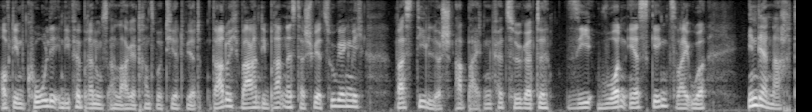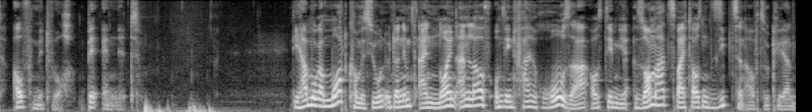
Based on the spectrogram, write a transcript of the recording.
auf dem Kohle in die Verbrennungsanlage transportiert wird. Dadurch waren die Brandnester schwer zugänglich, was die Löscharbeiten verzögerte. Sie wurden erst gegen 2 Uhr in der Nacht auf Mittwoch beendet. Die Hamburger Mordkommission unternimmt einen neuen Anlauf, um den Fall Rosa aus dem Sommer 2017 aufzuklären.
